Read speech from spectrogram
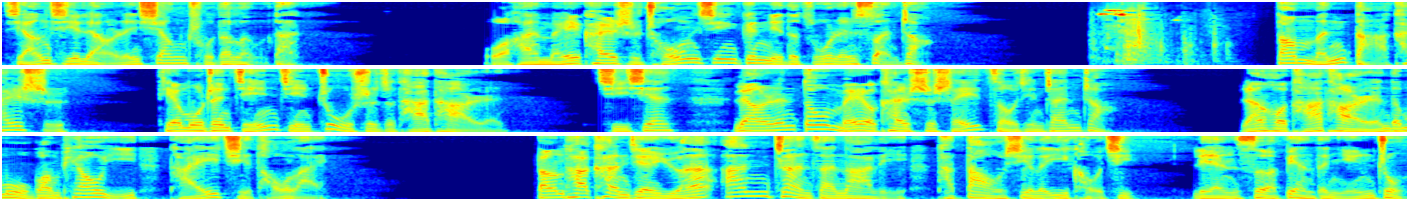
想起两人相处的冷淡。我还没开始重新跟你的族人算账。当门打开时，铁木真紧紧注视着塔塔尔人。起先，两人都没有看是谁走进毡帐。然后塔塔尔人的目光飘移，抬起头来。当他看见袁安站在那里，他倒吸了一口气，脸色变得凝重。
